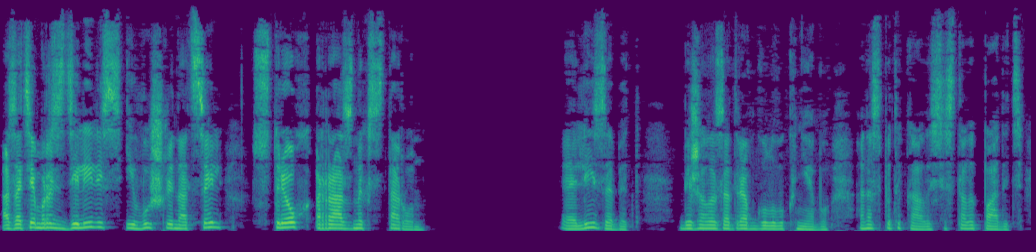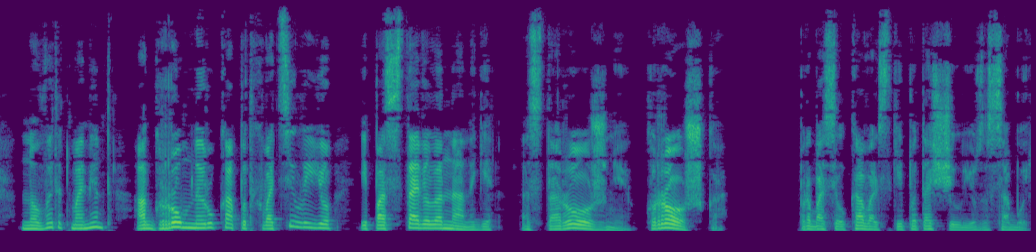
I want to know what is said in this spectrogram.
а затем разделились и вышли на цель с трех разных сторон. Элизабет бежала, задрав голову к небу. Она спотыкалась и стала падать, но в этот момент огромная рука подхватила ее и поставила на ноги. — Осторожнее, крошка! — пробасил Ковальский и потащил ее за собой.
